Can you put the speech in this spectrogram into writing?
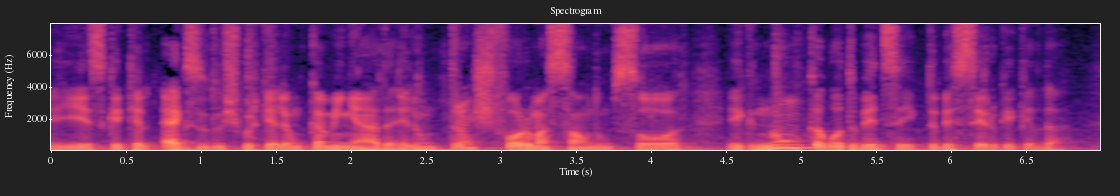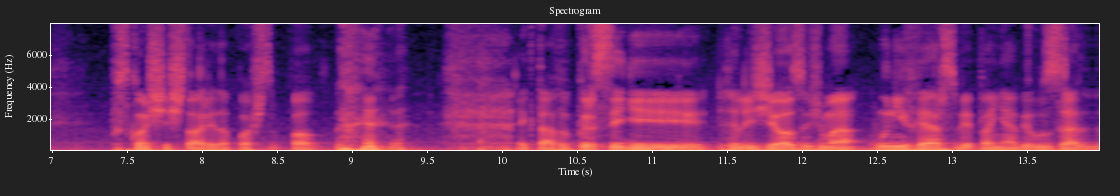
E esse que é aquele exodus, porque ele é uma caminhada, ele é uma transformação de uma pessoa e que nunca vou te dizer que deve ser o que, é que ele dá. Porque conheces a história do apóstolo Paulo. é que estava a perseguir religiosos, mas o universo veio apanhar, veio usá-lo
